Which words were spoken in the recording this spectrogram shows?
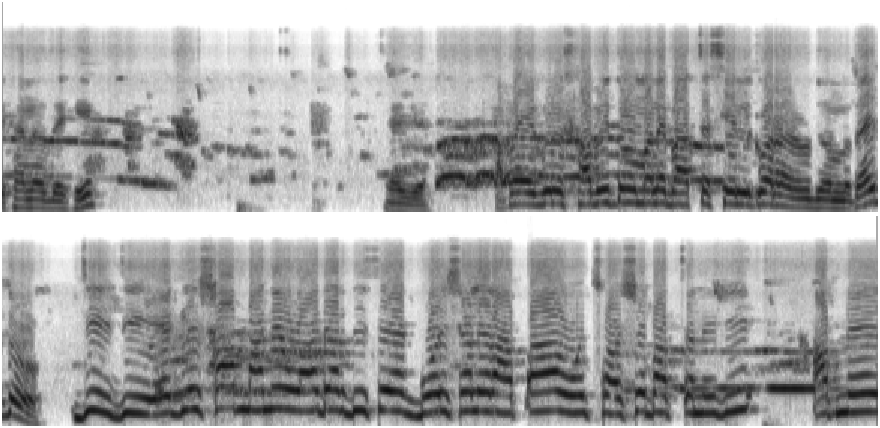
এখানেও দেখি। এই যে আপনার এগুলো সবই তো মানে বাচ্চা সেল করার জন্য তাই তো? জি জি এগুলো সব মানে অর্ডার দিছে এক বরিশালের আপা ওই ছয়শো বাচ্চা নিবি। আপনার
